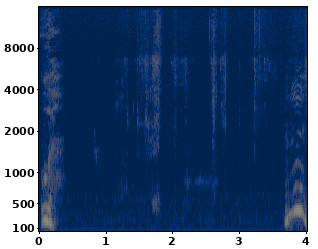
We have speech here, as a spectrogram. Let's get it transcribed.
우와. 음. 음.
